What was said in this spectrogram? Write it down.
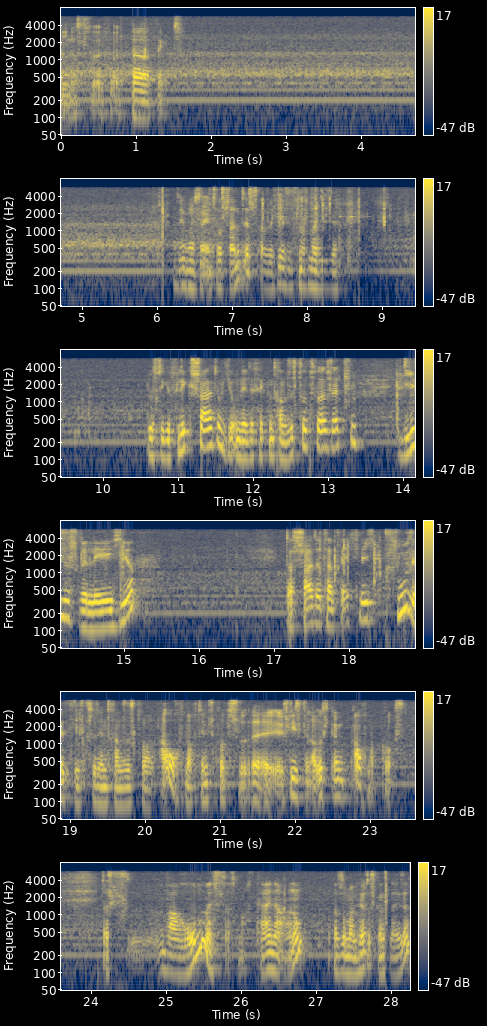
minus 12 Volt. Perfekt. Was übrigens sehr interessant ist, also hier ist jetzt nochmal diese lustige Flickschaltung, hier um den defekten Transistor zu ersetzen. Dieses Relais hier, das schaltet tatsächlich zusätzlich zu den Transistoren auch noch den Kurzschluss, äh, schließt den Ausgang auch noch kurz. Das, warum es das macht, keine Ahnung. Also man hört es ganz leise.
